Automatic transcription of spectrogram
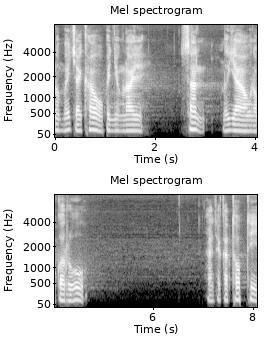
ลมหายใจเข้าเป็นอย่างไร สั้นหรือยาวเราก็รู้ อาจจะกระทบที่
